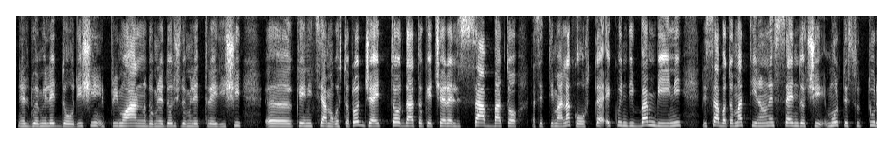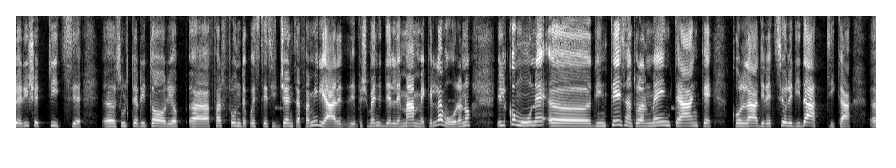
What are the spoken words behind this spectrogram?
nel 2012, il primo anno 2012-2013 eh, che iniziamo questo progetto, dato che c'era il sabato la settimana corta e quindi i bambini il sabato mattina non essendoci molte strutture ricettizie eh, sul territorio a far fronte a questa esigenza familiare, specialmente delle mamme che lavorano, il comune eh, d'intesa naturalmente anche con la direzione didattica eh,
